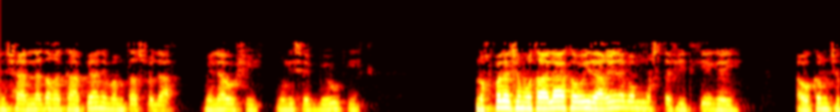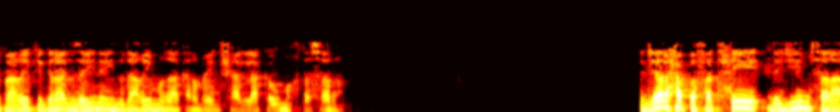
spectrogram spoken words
ان شاء الله دغه کاپیانې بم تاسو لا ملاو شي مولي سبيو کې نو خپل چې مطالعه کوي دا غینه به مستفید کیږي او کم چې پاغي کې ګران زینې نو دا غي مذاکره به ان شاء الله کو مختصر جرح په فتحي د جیم سره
